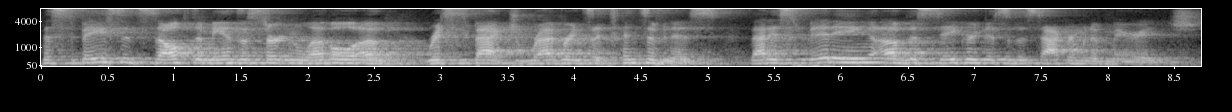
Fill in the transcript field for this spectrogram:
The space itself demands a certain level of respect, reverence, attentiveness that is fitting of the sacredness of the sacrament of marriage.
